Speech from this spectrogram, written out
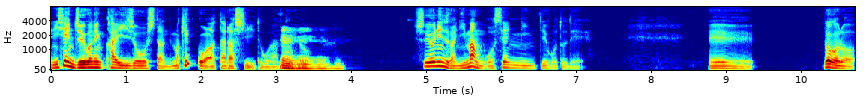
2015年開場したんで、まあ、結構新しいところなんだけど。収容人数が2万5千人ということで、えー、だから、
